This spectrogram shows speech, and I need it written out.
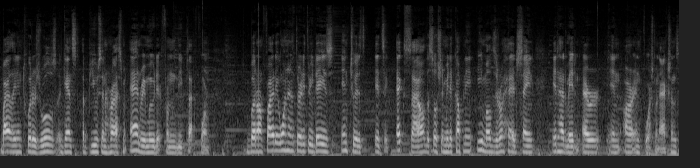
violating Twitter's rules against abuse and harassment and removed it from the platform. But on Friday, 133 days into its, its exile, the social media company emailed Zero Hedge saying it had made an error in our enforcement actions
